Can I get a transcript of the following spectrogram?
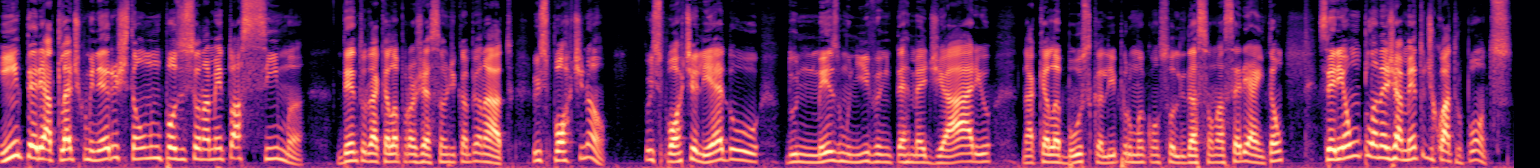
Inter e Atlético Mineiro estão num posicionamento acima dentro daquela projeção de campeonato. O esporte não. O esporte ele é do, do mesmo nível intermediário naquela busca ali por uma consolidação na Série A. Então, seria um planejamento de quatro pontos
